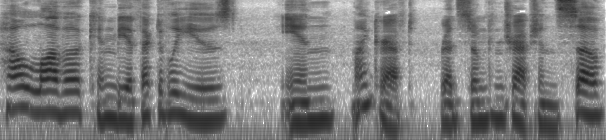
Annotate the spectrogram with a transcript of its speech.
how lava can be effectively used in Minecraft redstone contraptions. So,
